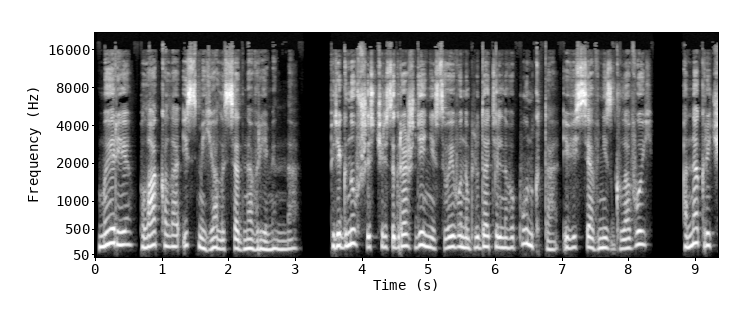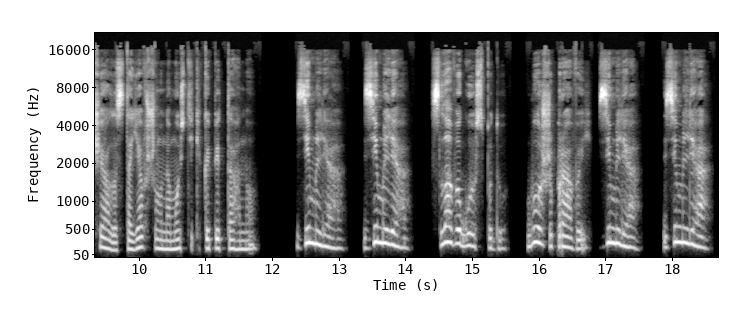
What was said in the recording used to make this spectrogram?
Мэри плакала и смеялась одновременно. Перегнувшись через ограждение своего наблюдательного пункта и вися вниз головой, она кричала стоявшему на мостике капитану. «Земля! Земля! Слава Господу! Боже правый! Земля! Земля!»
